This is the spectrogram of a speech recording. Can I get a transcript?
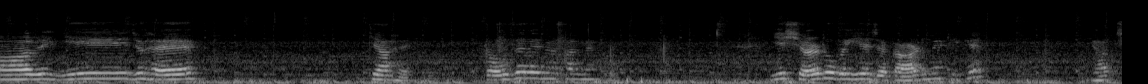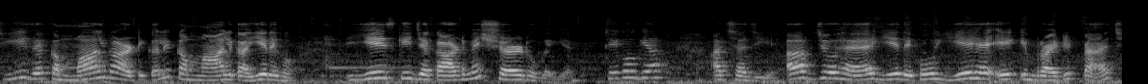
और ये जो है, क्या है? ट्राउज़र है मेरे ख्याल में। ये शर्ट हो गई है जकार्ड में, ठीक है? यार चीज़ है? कमाल का आर्टिकल है, कमाल का। ये देखो, ये इसकी जकार्ड में शर्ट हो गई है। ठीक हो गया? अच्छा जी, अब जो है, ये देखो, ये है एक एम्ब्रॉयडेड पैच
